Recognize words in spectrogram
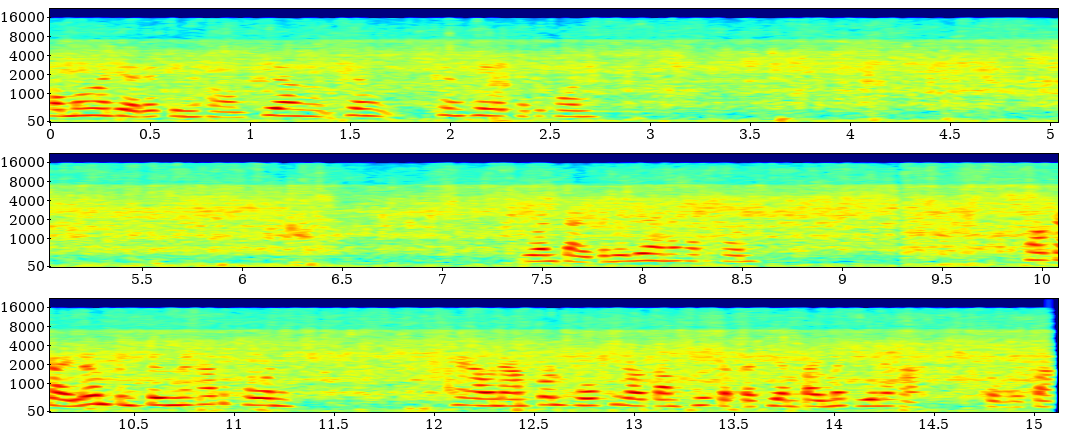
พอหม้อเดือดแล้วกลิ่นหอมเครื่องเครื่องเครื่องเทศค่ะทุกคนรวนไก่ไปเรื่อยๆนะคะทุกคน พอไก่เริ่มตึงๆนะคะทุกคนให้เอาน้ำต้นโคกที่เราตำพริกกับกระเทียมไปเมื่อกี้นะคะส่งลงไป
